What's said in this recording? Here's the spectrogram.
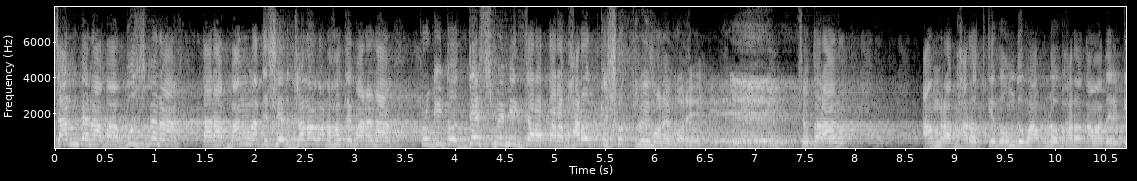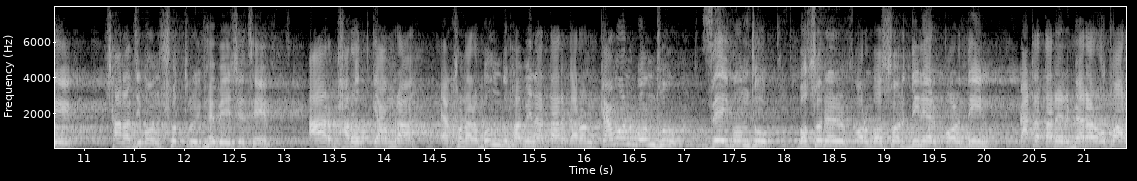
জানবে না বা বুঝবে না, তারা বাংলাদেশের জনগণ হতে পারে না। প্রকৃত দেশপ্রেমিক যারা, তারা ভারতকে শত্রুই মনে করে। সুতরাং আমরা ভারতকে বন্ধু ভাবলো ভারত আমাদেরকে সারা জীবন শত্রুই ভেবে এসেছে। আর ভারতকে আমরা এখন আর বন্ধু ভাবি না, তার কারণ কেমন বন্ধু? যেই বন্ধু বছরের পর বছর, দিনের পর দিন কাটাতারের বেড়ার ওপার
